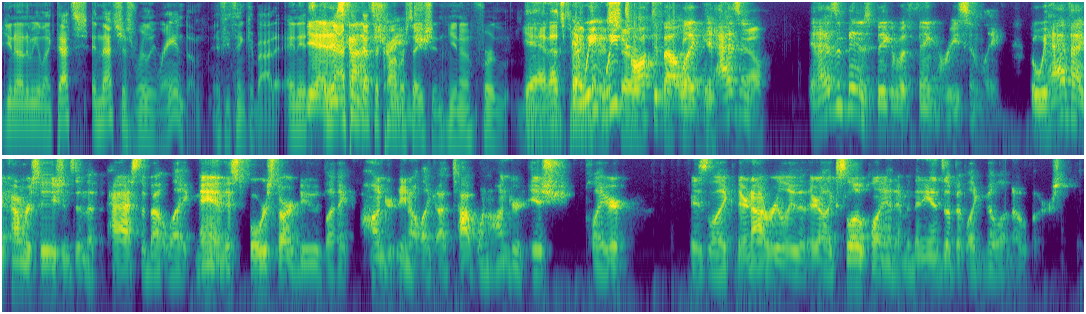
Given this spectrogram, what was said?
You know what I mean? Like that's and that's just really random if you think about it. And it's Yeah, and is I think kinda that's a strange. conversation, you know, for yeah, that's the- And probably we we've talked about, like, it hasn't- now. it hasn't been as big of a thing recently, but we have had conversations in the past about like, man, this four star dude, like hundred, you know, like a top one hundred ish player, is like they're not really that they're like slow playing him, and then he ends up at like Villanova or something,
